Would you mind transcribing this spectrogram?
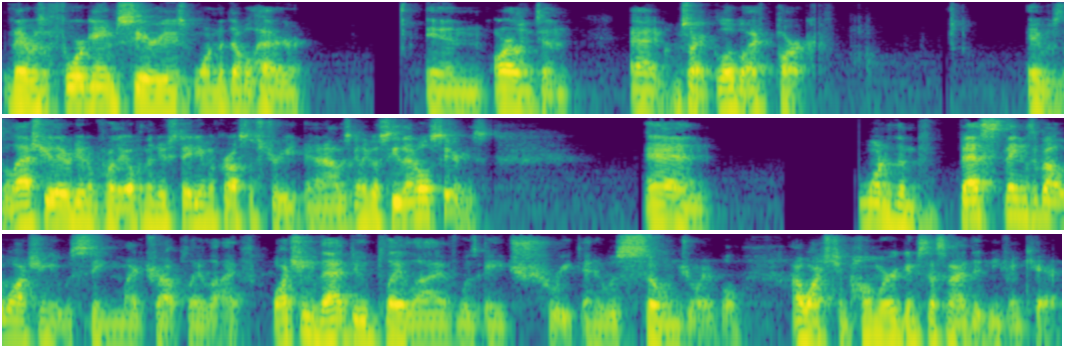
there was a four game series, won the doubleheader in Arlington at I'm sorry, Globe Life Park. It was the last year they were doing it before they opened the new stadium across the street, and I was going to go see that whole series. And one of the best things about watching it was seeing Mike Trout play live. Watching that dude play live was a treat, and it was so enjoyable. I watched him homer against us, and I didn't even care.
